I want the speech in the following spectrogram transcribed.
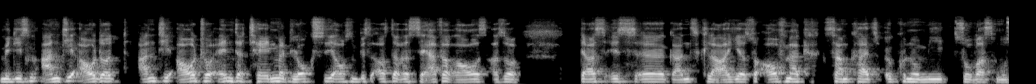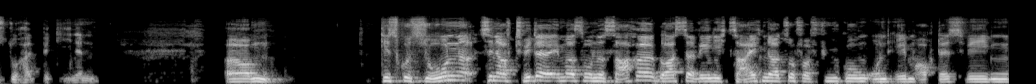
mit diesem Anti-Auto-Entertainment lockst du die auch so ein bisschen aus der Reserve raus. Also das ist äh, ganz klar hier so Aufmerksamkeitsökonomie. Sowas musst du halt bedienen. Ähm, Diskussionen sind auf Twitter immer so eine Sache. Du hast ja wenig Zeichner zur Verfügung und eben auch deswegen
